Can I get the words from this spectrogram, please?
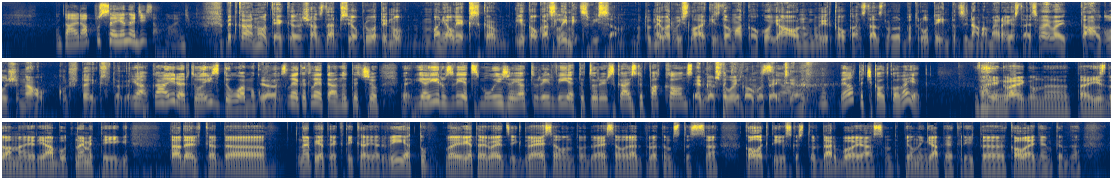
Un tā ir apusēja enerģijas apmaiņa. Bet kā notiek uh, šāds darbs? Jo, proti, nu, man jau liekas, ka ir kaut kāds limits visam. Nu, tu nevari visu laiku izdomāt kaut ko jaunu. Nu, ir kaut kāds tāds, nu, varbūt rutīna pat zināmā mērā iestājas, vai, vai tā gluži nav. Kurš teiks tagad? Jā, kā ir ar to izdomu, ko Jā. jūs liekat lietā? Nu, taču, ja ir uz vietas mūža, ja tur ir vieta, tur ir skaisti pakalns. tur Edgars tur kaut ko teiks, jā. bet, Nu, vēl taču kaut ko vajag. Vajag, vajag, un uh, tā izdomai ir jābūt nemitīgi. Tādēļ, ka uh, nepietiek tikai ar vietu, vai vietai ir vajadzīga dvēsele, un to dvēseli rada, protams, tas kolektīvs, kas tur darbojās. Un tam pilnīgi jāpiekrīt kolēģiem, ka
